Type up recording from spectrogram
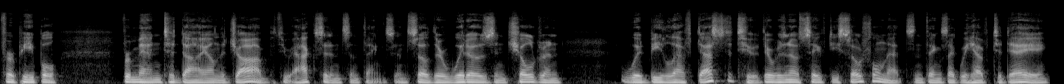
for people for men to die on the job through accidents and things. And so their widows and children would be left destitute. There was no safety social nets and things like we have today.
